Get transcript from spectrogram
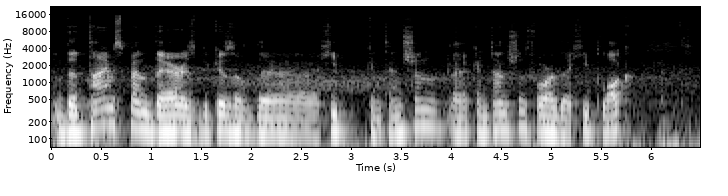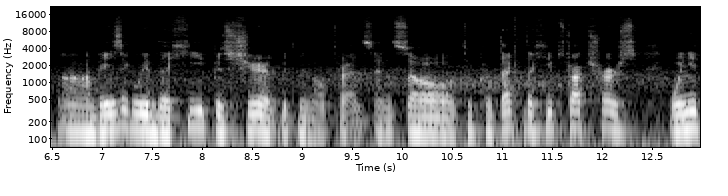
the time spent there is because of the heap contention, the contention for the heap lock. Uh, basically the heap is shared between all threads and so to protect the heap structures we need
